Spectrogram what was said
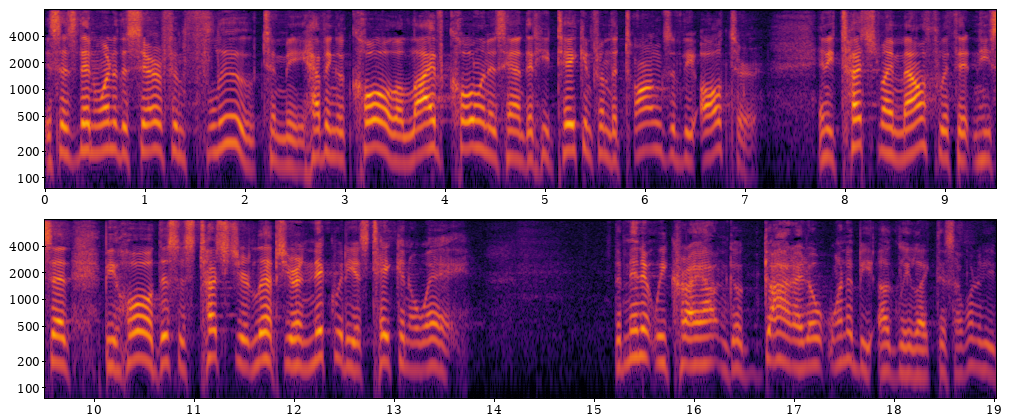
It says, Then one of the seraphim flew to me, having a coal, a live coal in his hand that he'd taken from the tongs of the altar. And he touched my mouth with it, and he said, Behold, this has touched your lips, your iniquity is taken away. The minute we cry out and go, God, I don't want to be ugly like this. I want to be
